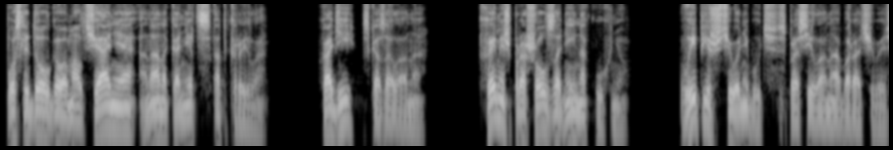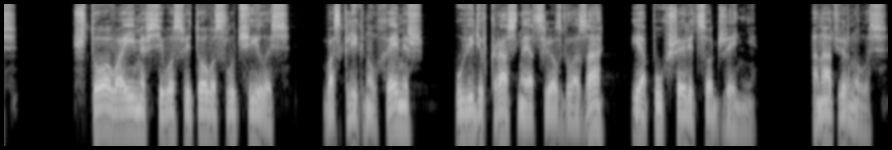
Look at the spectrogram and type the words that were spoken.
После долгого молчания она, наконец, открыла. «Входи», — сказала она. Хэмиш прошел за ней на кухню. «Выпьешь чего-нибудь?» — спросила она, оборачиваясь. «Что во имя всего святого случилось?» — воскликнул Хэмиш, увидев красные от слез глаза и опухшее лицо Дженни. Она отвернулась.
